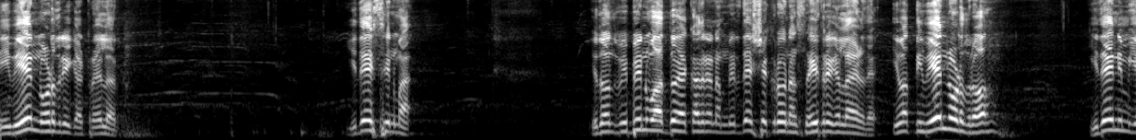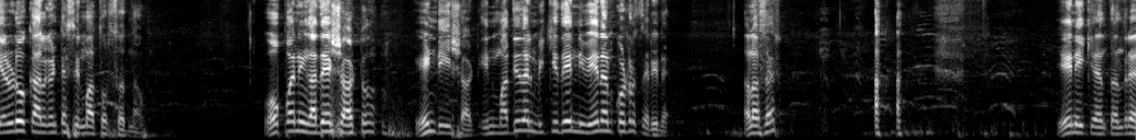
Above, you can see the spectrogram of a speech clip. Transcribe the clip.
ನೀವೇನು ನೋಡಿದ್ರಿ ಈಗ ಟ್ರೇಲರ್ ಇದೇ ಸಿನಿಮಾ. ಇದೊಂದು ವಿಭಿನ್ನವಾದ್ದು, ಯಾಕಂದರೆ ನಮ್ಮ ನಿರ್ದೇಶಕರು ನನ್ನ ಸ್ನೇಹಿತರಿಗೆಲ್ಲ ಹೇಳಿದೆ. ಇವತ್ತು ನೀವೇನು ನೋಡಿದ್ರು, ಇದೇ ನಿಮ್ಗೆ ಎರಡೂ ಕಾಲು ಗಂಟೆ ಸಿನಿಮಾ ತೋರಿಸೋದು ನಾವು. ಓಪನಿಂಗ್ ಅದೇ ಶಾಟು ಎಂಡ್ ಈ ಶಾಟ್ ಇನ್ನು ಮಧ್ಯದಲ್ಲಿ ಮಿಕ್ಕಿದೆ, ನೀವೇನು ಅನ್ಕೊಂಡ್ರು ಸರಿನೇ. ಅಲ್ಲ ಸರ್? ಏನಕ್ಕೆ ಅಂತಂದರೆ,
